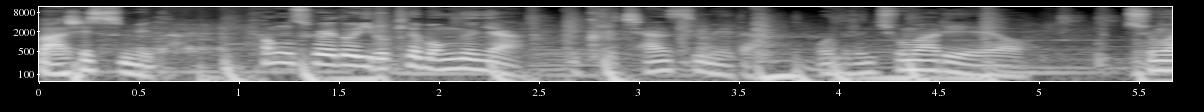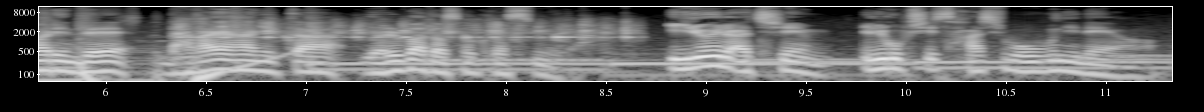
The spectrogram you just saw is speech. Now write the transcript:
맛있습니다. 평소에도 이렇게 먹느냐? 그렇지 않습니다. 오늘은 주말이에요. 주말인데 나가야 하니까 열받아서 그렇습니다. 일요일 아침 7시 45분이네요.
